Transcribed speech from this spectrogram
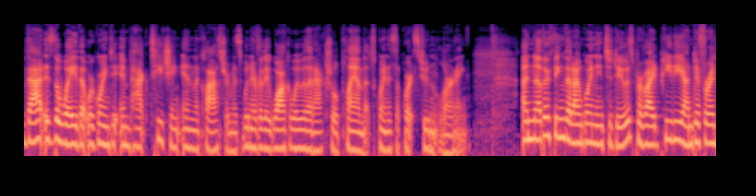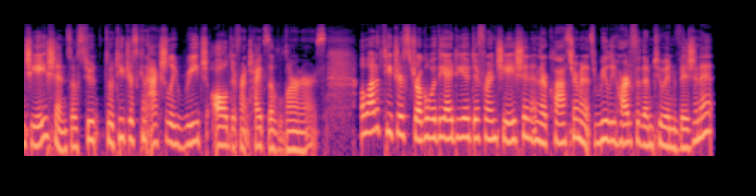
that is the way that we're going to impact teaching in the classroom is whenever they walk away with an actual plan that's going to support student learning. Another thing that I'm going to need to do is provide PD on differentiation so so teachers can actually reach all different types of learners. A lot of teachers struggle with the idea of differentiation in their classroom and it's really hard for them to envision it.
